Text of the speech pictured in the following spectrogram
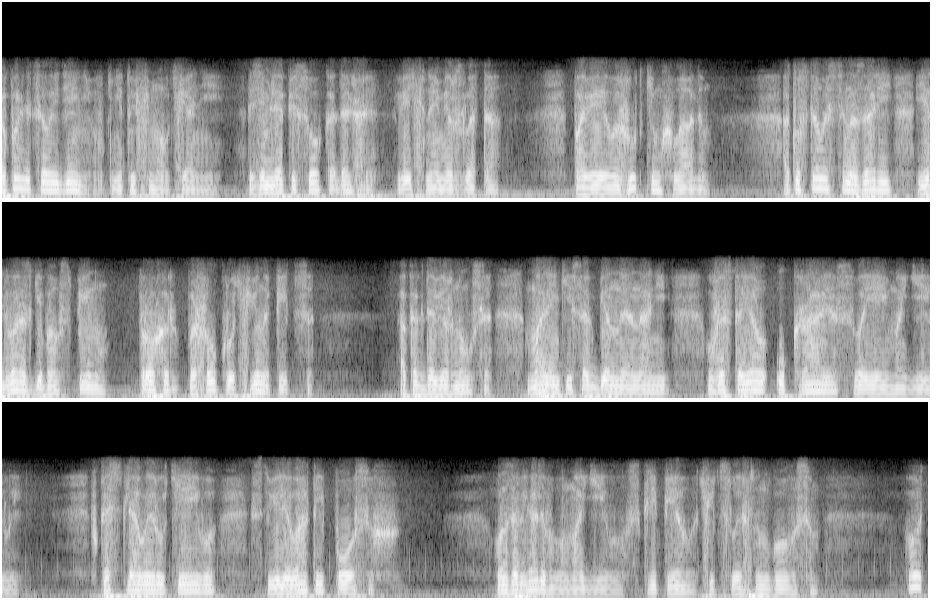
Копали целый день в гнетущем молчании. Земля песок, а дальше вечная мерзлота. Повеяло жутким хладом. От усталости Назарий едва разгибал спину. Прохор пошел к ручью напиться. А когда вернулся, маленький согбенный Ананий уже стоял у края своей могилы. В костлявой руке его свелеватый посох. Он заглядывал в могилу, скрипел чуть слышным голосом. «Вот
